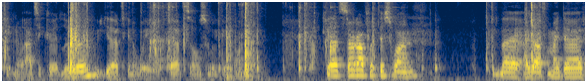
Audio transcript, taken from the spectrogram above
Okay, no, that's a lure. Yeah, that's gonna wait. That's also a good one. Okay, let's start off with this one that I got from my dad.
